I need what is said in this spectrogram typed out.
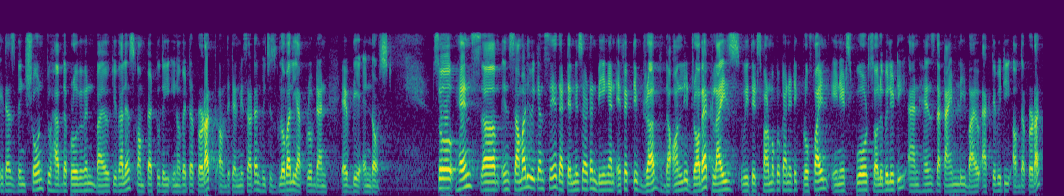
it has been shown to have the proven bioequivalence compared to the innovator product of the telmisartan, which is globally approved and FDA endorsed. So hence, uh, in summary, we can say that telmisartan being an effective drug, the only drawback lies with its pharmacokinetic profile in its poor solubility and hence the timely bioactivity of the product.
